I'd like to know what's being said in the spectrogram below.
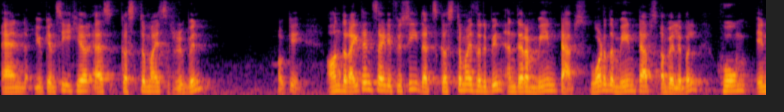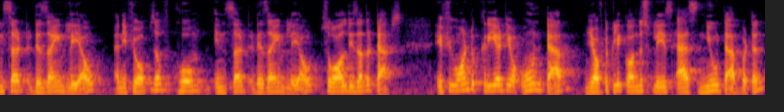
and you can see here as customize ribbon. Okay on the right hand side if you see that's customize ribbon and there are main tabs. What are the main tabs available? Home insert design layout. And if you observe home insert design layout. So all these are the tabs. If you want to create your own tab you have to click on this place as new tab button.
